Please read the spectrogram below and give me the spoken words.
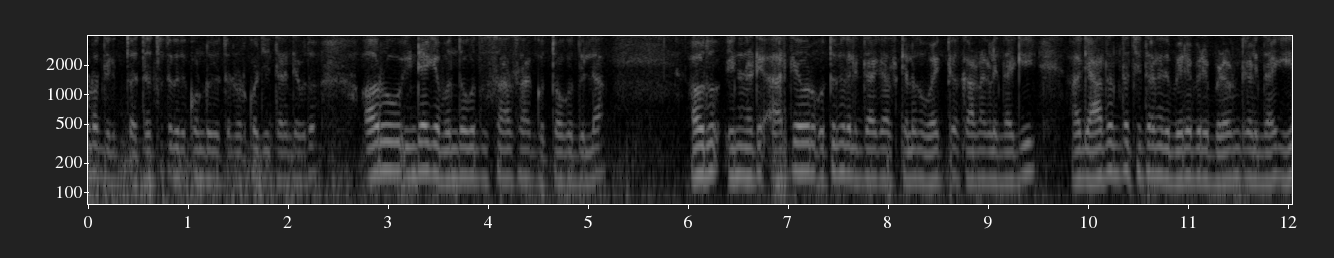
ಕೂಡ ತೆಗೆದು ದತ್ತು ತೆಗೆದುಕೊಂಡು ಇವತ್ತು ನೋಡ್ಕೊಳ್ತಿದ್ದಾರೆ ಅಂತ ಹೇಳ್ಬೋದು ಅವರು ಇಂಡಿಯಾಗೆ ಬಂದು ಹೋಗೋದು ಸಹ ಸಹ ಗೊತ್ತಾಗೋದಿಲ್ಲ. ಹೌದು, ಇನ್ನು ನಟಿ ಆರತಿ ಅವರು ಉತ್ತುಂಗದಲ್ಲಿದ್ದಾಗ ಕೆಲವೊಂದು ವೈಯಕ್ತಿಕ ಕಾರಣಗಳಿಂದಾಗಿ, ಹಾಗೆ ಆದಂಥ ಚಿತ್ರರಂಗದ ಬೇರೆ ಬೇರೆ ಬೆಳವಣಿಗೆಗಳಿಂದಾಗಿ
